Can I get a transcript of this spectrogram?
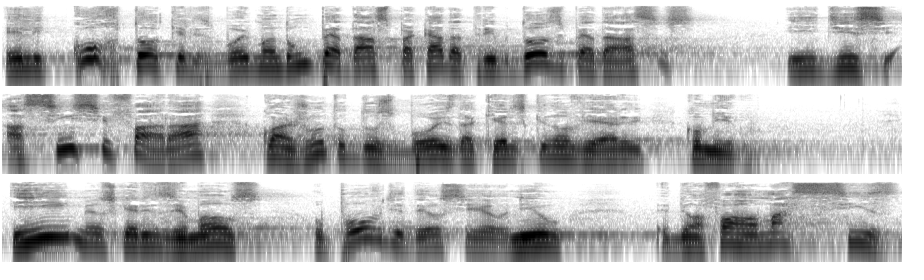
ele cortou aqueles bois, mandou um pedaço para cada tribo, 12 pedaços, e disse: Assim se fará com a junta dos bois daqueles que não vierem comigo. E, meus queridos irmãos, o povo de Deus se reuniu de uma forma maciça.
